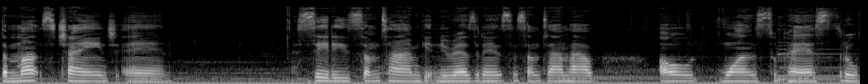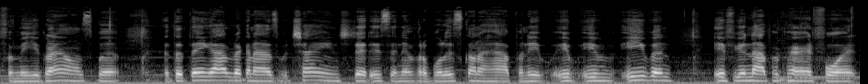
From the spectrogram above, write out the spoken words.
the months change and cities sometimes get new residents and sometimes have old ones to pass through familiar grounds. But the thing I recognize with change that it's inevitable. It's to happen. If, if, if, even if you're not prepared for it,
